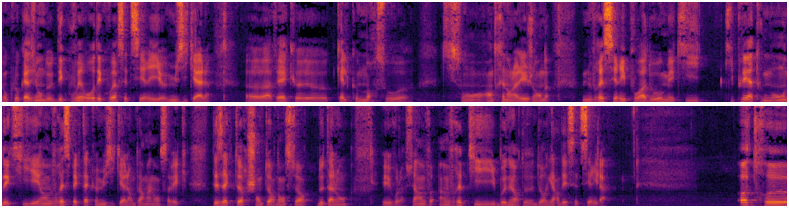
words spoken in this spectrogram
Donc l'occasion de découvrir ou redécouvrir cette série euh, musicale euh, avec euh, quelques morceaux qui sont rentrés dans la légende. Une vraie série pour ados mais qui qui plaît à tout le monde et qui est un vrai spectacle musical en permanence avec des acteurs, chanteurs, danseurs de talent. Et voilà, c'est un, vrai petit bonheur de, de regarder cette série-là. Autre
